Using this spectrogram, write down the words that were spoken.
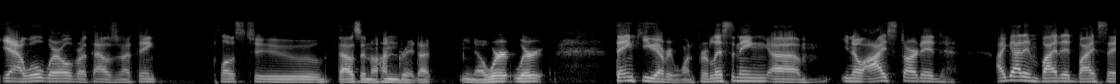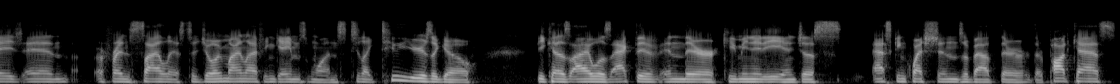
Yeah, we'll wear over a thousand. I think close to thousand a hundred. I, you know, we're we're. Thank you everyone for listening. Um, you know, I started I got invited by Sage and our friend Silas to join Mind Laughing Games once to like two years ago because I was active in their community and just asking questions about their their podcasts.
